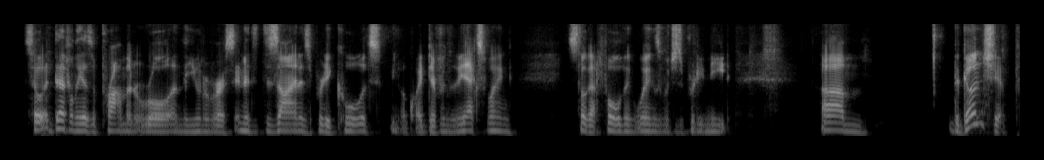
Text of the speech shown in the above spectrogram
So it definitely has a prominent role in the universe, and its design is pretty cool. It's you know quite different than the X-wing. Still got folding wings, which is pretty neat. Um, the gunship,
